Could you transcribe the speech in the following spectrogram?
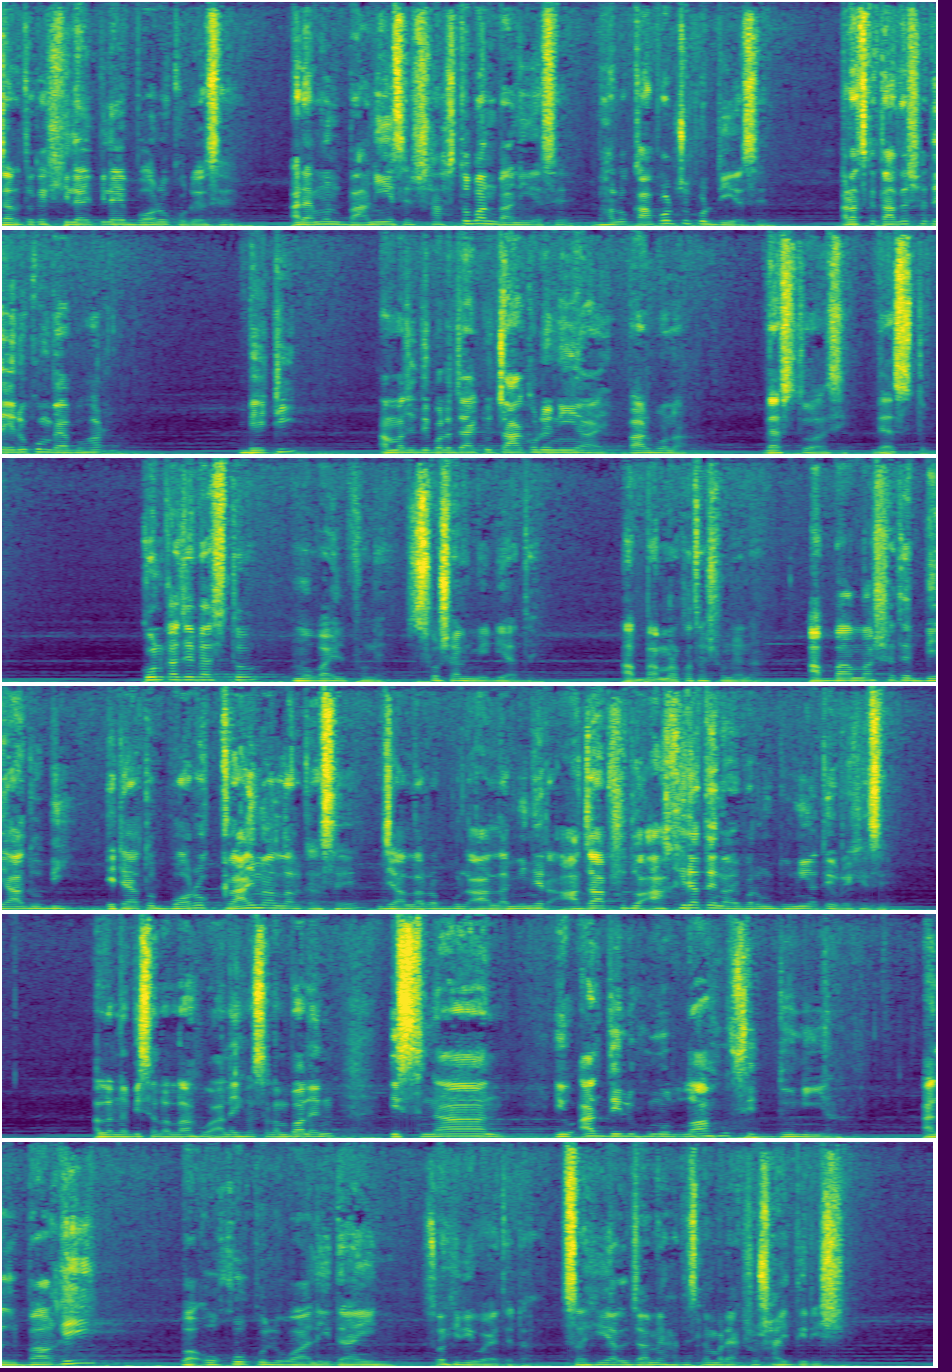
যারা তোকে খিলাই পিলাই বড় করেছে আর এমন বানিয়েছে, স্বাস্থ্যবান বানিয়েছে, ভালো কাপড় চোপড় দিয়েছে। আর আজকে তাদের সাথে এরকম ব্যবহার? বেটি, আম্মা যদি বলে, যা একটু চা করে নিয়ে আয়, পারব না। ব্যস্ত আছি, ব্যস্ত। কোন কাজে ব্যস্ত? মোবাইল ফোনে, সোশ্যাল মিডিয়াতে। আব্বা আমার কথা শুনে না। আব্বা আম্মার সাথে বেয়াদুবি, এটা এত বড় ক্রাইম আল্লাহর কাছে যে আল্লাহ রব্বুল আলমিনের আজাব শুধু আখিরাতে নয়, বরং দুনিয়াতেও রেখেছে। আল্লাহ নবী সাল্লাল্লাহু আলাইহি ওয়াসাল্লাম বলেন, ইসনান ইউ আদিলুহুমুল্লাহু ফিদ দুনিয়া আল বাগি ওয়া উকুকুল ওয়ালিদাইন। সহি রিওয়ায়াত এটা। সহি আল জামে হাদিস নাম্বার একশো সাঁইত্রিশ।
